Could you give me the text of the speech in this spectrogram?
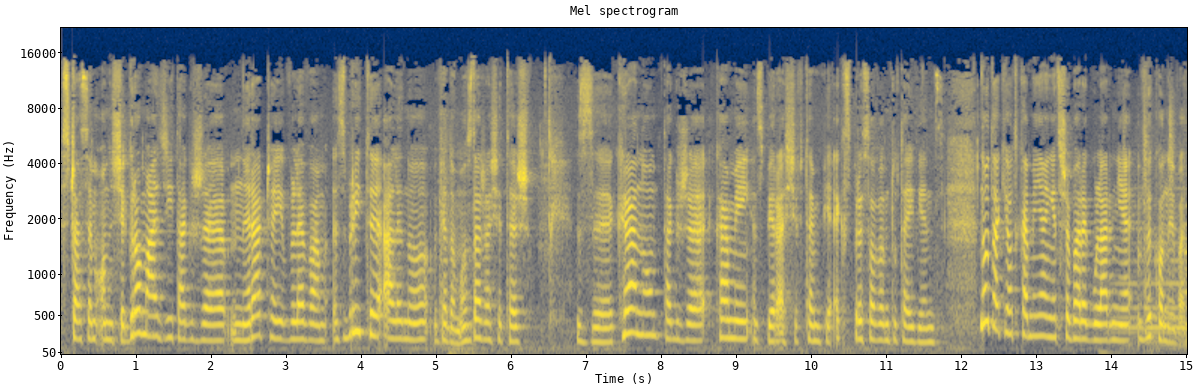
z czasem on się gromadzi, także mm, raczej wlewam z brity, ale no wiadomo, zdarza się też z kranu, także kamień zbiera się w tempie ekspresowym tutaj, więc no takie odkamienianie trzeba regularnie wykonywać.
